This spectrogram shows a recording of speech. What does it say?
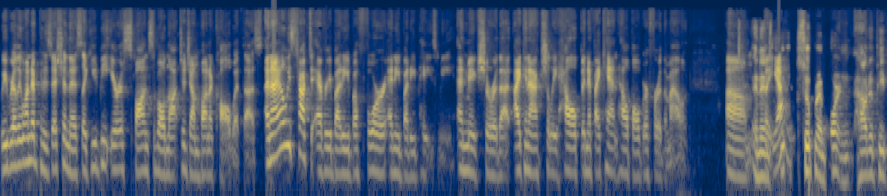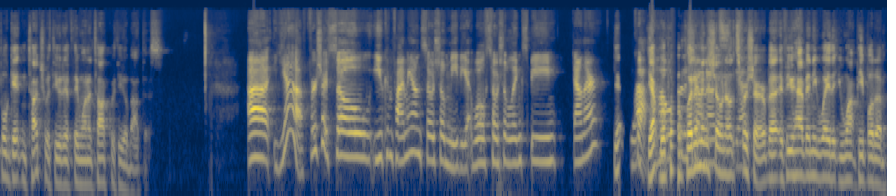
We really want to position this like you'd be irresponsible not to jump on a call with us. And I always talk to everybody before anybody pays me and make sure that I can actually help. And if I can't help, I'll refer them out. Um, and then, yeah, super important. How do people get in touch with you if they want to talk with you about this? Uh, yeah, for sure. So you can find me on social media. Will social links be down there? Yeah, yeah. Yep. We'll put, put them in the show notes yeah. for sure. But if you have any way that you want people to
